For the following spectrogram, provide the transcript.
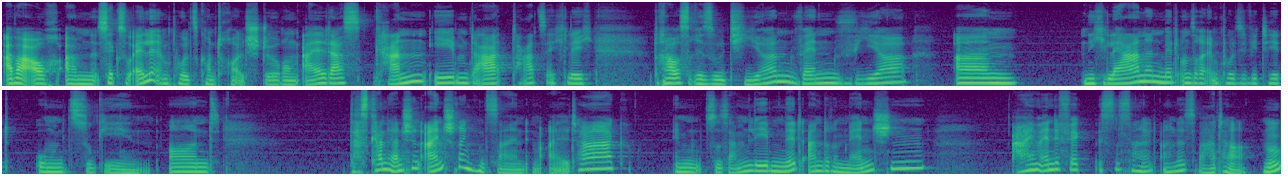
aber auch ähm, sexuelle Impulskontrollstörung. All das kann eben da tatsächlich daraus resultieren, wenn wir ähm, nicht lernen, mit unserer Impulsivität umzugehen. Und das kann ganz schön einschränkend sein im Alltag, im Zusammenleben mit anderen Menschen. Aber im Endeffekt ist es halt alles Vata. Ne?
